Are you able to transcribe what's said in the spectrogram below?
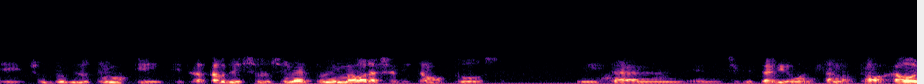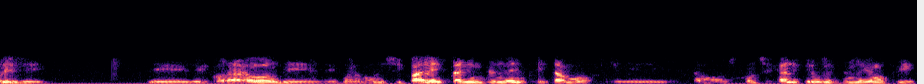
eh, yo creo que lo tenemos que, que, tratar de solucionar el problema ahora, ya que estamos todos, eh, están el secretario, bueno, están los trabajadores de, de del corralón, de, de, bueno, municipales, está el intendente, estamos, eh, estamos los concejales, creo que tendríamos que,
